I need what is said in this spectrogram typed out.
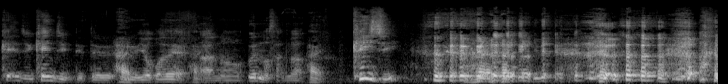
ケンジケンジって言ってはい。る横で、あの雲野さんが、はい。ケイジ？あ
